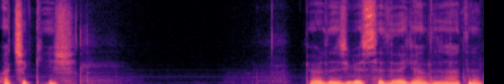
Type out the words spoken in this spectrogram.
Açık yeşil. Gördüğünüz gibi seti de geldi zaten.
